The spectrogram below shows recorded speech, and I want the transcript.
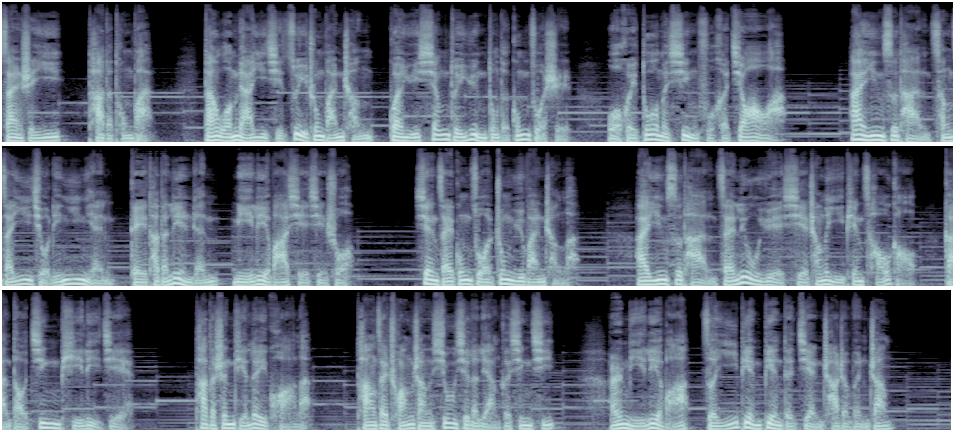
三十一，他的同伴。当我们俩一起最终完成关于相对运动的工作时，我会多么幸福和骄傲啊！爱因斯坦曾在一九零一年给他的恋人米列娃写信说：“现在工作终于完成了。”爱因斯坦在六月写成了一篇草稿，感到精疲力竭，他的身体累垮了，躺在床上休息了两个星期，而米列娃则一遍遍地检查着文章。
